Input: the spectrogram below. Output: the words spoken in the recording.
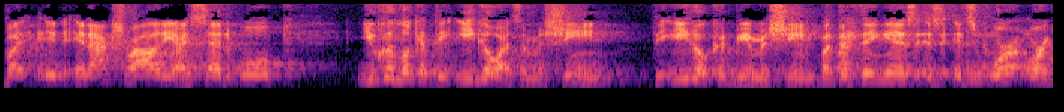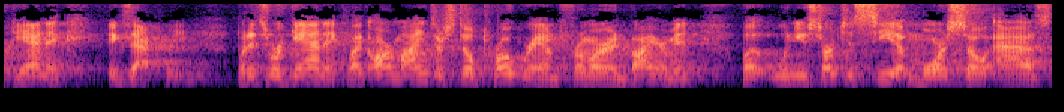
But in, in actuality, I said, well, you could look at the ego as a machine. The ego could be a machine, but the thing is, is it's we're organic, exactly. But it's organic. Like our minds are still programmed from our environment, but when you start to see it more so as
